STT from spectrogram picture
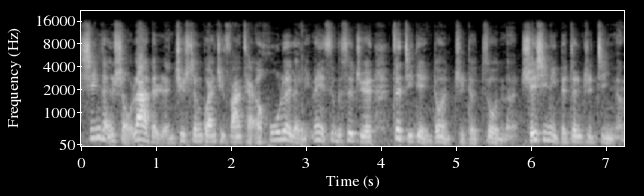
心狠手辣的人去升官去发财，而忽略了你。那你是不是觉得这几点你都很值得做呢？学习你的政治技能，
